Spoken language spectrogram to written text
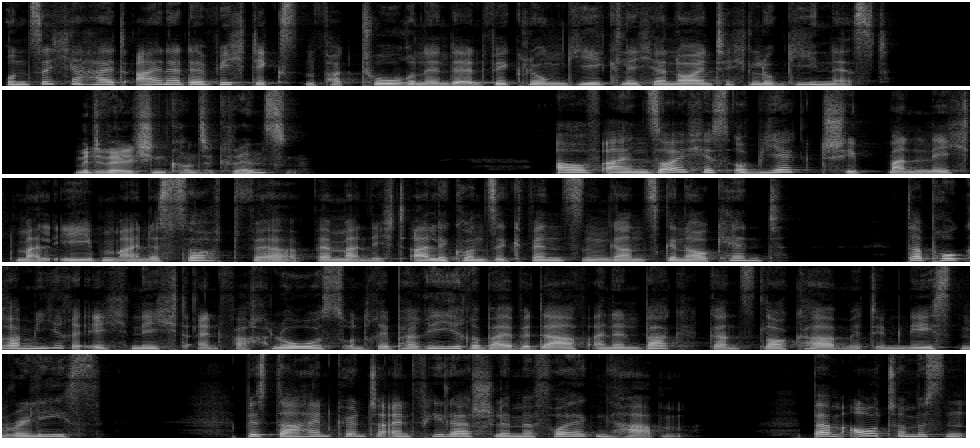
und Sicherheit einer der wichtigsten Faktoren in der Entwicklung jeglicher neuen Technologien ist. Mit welchen Konsequenzen? Auf ein solches Objekt schiebt man nicht mal eben eine Software, wenn man nicht alle Konsequenzen ganz genau kennt. Da programmiere ich nicht einfach los und repariere bei Bedarf einen Bug ganz locker mit dem nächsten Release. Bis dahin könnte ein Fehler schlimme Folgen haben. Beim Auto müssen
